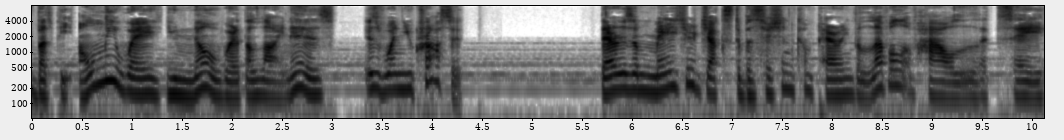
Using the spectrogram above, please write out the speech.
But the only way you know where the line is, is when you cross it. There is a major juxtaposition comparing the level of how, let's say,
